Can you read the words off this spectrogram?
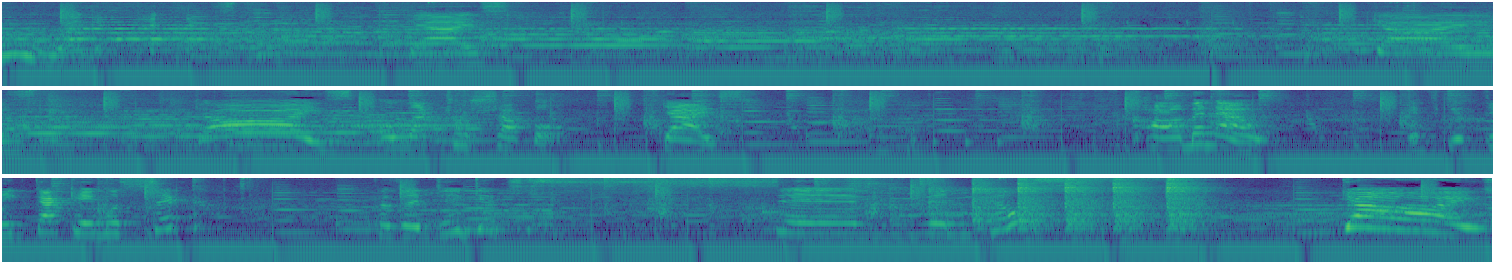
Ooh, I get pet next. Guys. Guys. Guys. Electro Shuffle. Guys. Comment out if you think that game was sick. Because I did get seven kills. Guys,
